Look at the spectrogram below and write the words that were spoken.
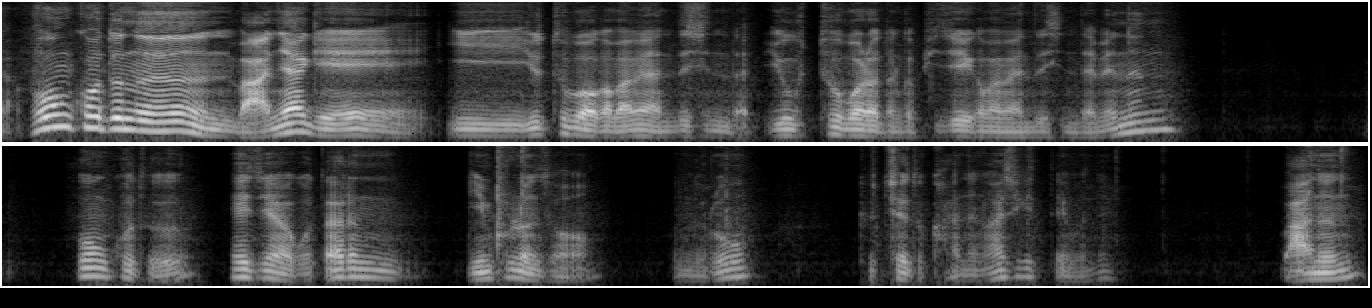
자, 후원 코드는 만약에 이 유튜버가 마음에 안 드신다, 유튜버라든가 BJ가 마음에 안 드신다면은 후원 코드 해제하고 다른 인플루언서 분으로 교체도 가능하시기 때문에 많은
